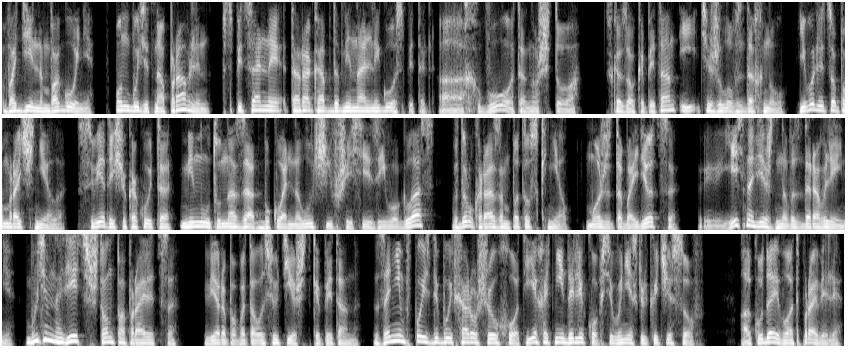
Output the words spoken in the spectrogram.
в отдельном вагоне. Он будет направлен в специальный таракоабдоминальный госпиталь. Ах, вот оно что! — сказал капитан и тяжело вздохнул. Его лицо помрачнело. Свет, еще какую-то минуту назад буквально лучившийся из его глаз, вдруг разом потускнел. «Может, обойдется? Есть надежда на выздоровление?» «Будем надеяться, что он поправится». Вера попыталась утешить капитана. «За ним в поезде будет хороший уход. Ехать недалеко, всего несколько часов. А куда его отправили?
